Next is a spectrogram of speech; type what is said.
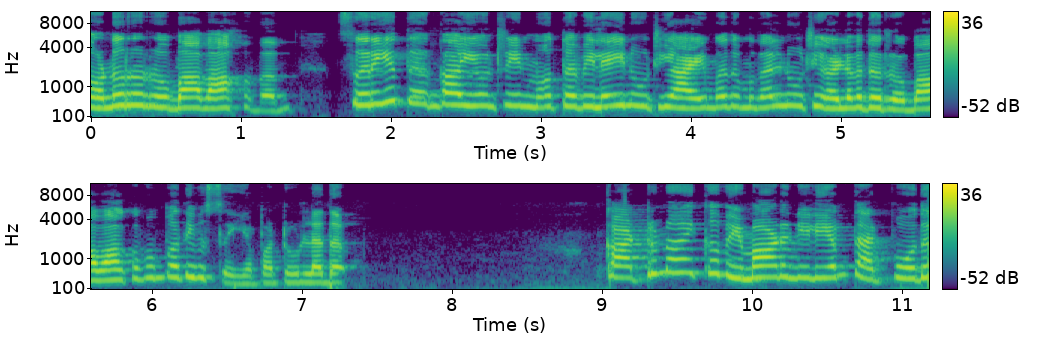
தொண்ணூறு ரூபாவாகவும் சிறிய தேங்காய் ஒன்றின் மொத்த விலை நூற்றி ஐம்பது முதல் நூற்றி எழுபது ரூபாவாகவும் பதிவு செய்யப்பட்டுள்ளது. கட்டுநாயக்க விமான நிலையம் தற்போது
